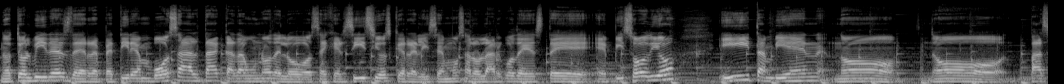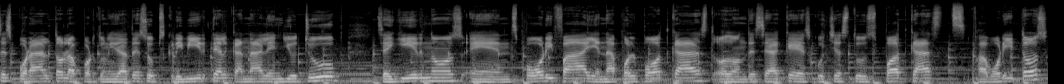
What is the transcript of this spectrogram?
no te olvides de repetir en voz alta cada uno de los ejercicios que realicemos a lo largo de este episodio. Y también no, no pases por alto la oportunidad de suscribirte al canal en YouTube, seguirnos en Spotify, en Apple Podcast o donde sea que escuches tus podcasts favoritos.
